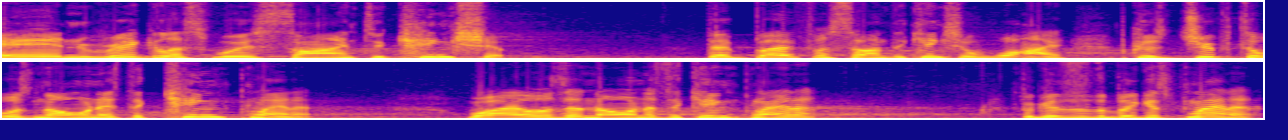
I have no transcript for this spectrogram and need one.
and Regulus were assigned to kingship. They both were assigned to kingship. Why? Because Jupiter was known as the king planet. Why was it known as the king planet? Because it's the biggest planet.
